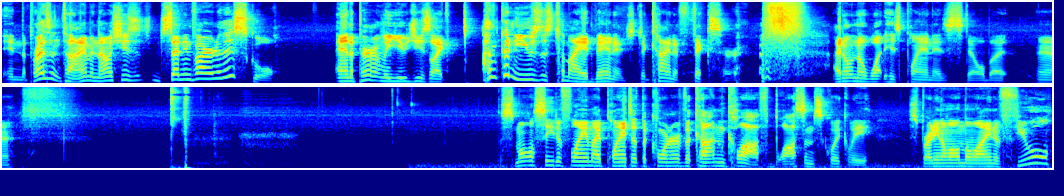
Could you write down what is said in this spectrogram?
in the present time, and now she's setting fire to this school. And apparently Yuji's like, I'm going to use this to my advantage to kind of fix her. I don't know what his plan is still, but eh. The small seed of flame I plant at the corner of the cotton cloth blossoms quickly. Spreading along the line of fuel,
